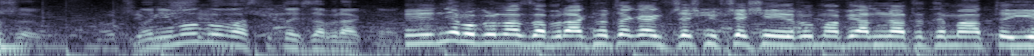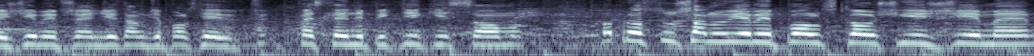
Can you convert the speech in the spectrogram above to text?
Orzeł. No nie mogło was tutaj zabraknąć. Nie mogło nas zabraknąć, tak jak żeśmy wcześniej rozmawiali na te tematy, jeździmy wszędzie tam, gdzie polskie festyny, pikniki są. Po prostu szanujemy polskość, jeździmy,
